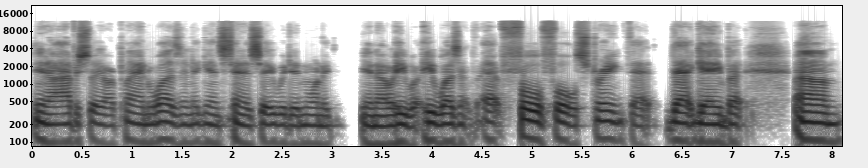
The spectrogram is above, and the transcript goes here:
you know, obviously our plan wasn't against Tennessee. We didn't want to, you know, he, he wasn't at full, full strength that, that game, but, um,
